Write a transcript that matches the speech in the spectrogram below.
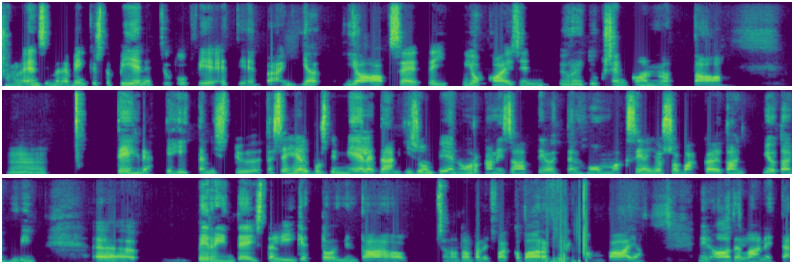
semmoinen ensimmäinen vinkki, että pienet jutut vie eteenpäin. Ja, ja se, että jokaisen yrityksen kannattaa mm, tehdä kehittämistyötä. Se helposti mielletään isompien organisaatioiden hommaksi, ja jos on vaikka jotain, jotain hyvin ää, perinteistä liiketoimintaa, sanotaanpa nyt vaikka parturikampaaja, niin ajatellaan, että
